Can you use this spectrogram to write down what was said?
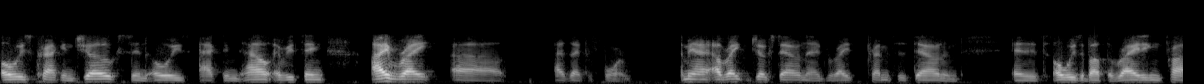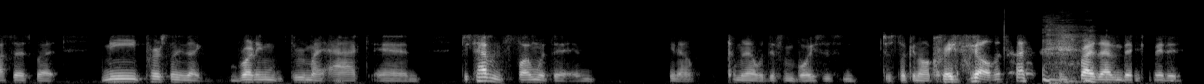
always cracking jokes and always acting out everything. I write uh, as I perform. I mean, I, I write jokes down, I write premises down, and and it's always about the writing process. But me personally, like running through my act and just having fun with it, and you know, coming out with different voices and just looking all crazy all the time. I'm surprised I haven't been committed.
